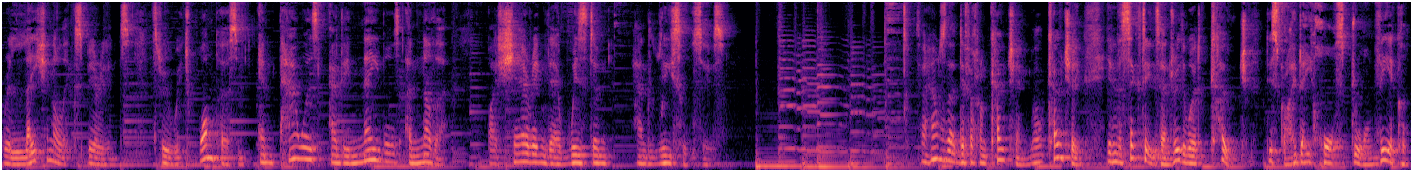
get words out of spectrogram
relational experience through which one person empowers and enables another by sharing their wisdom and resources. So, how does that differ from coaching? Well, coaching, in the 16th century, the word coach described a horse drawn vehicle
